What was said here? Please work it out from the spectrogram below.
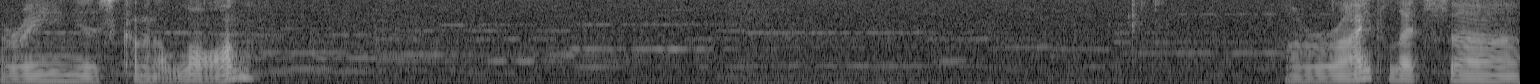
training is coming along. Alright, let's uh.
